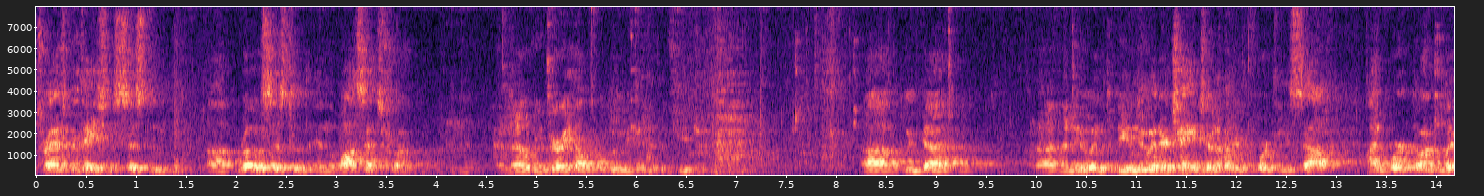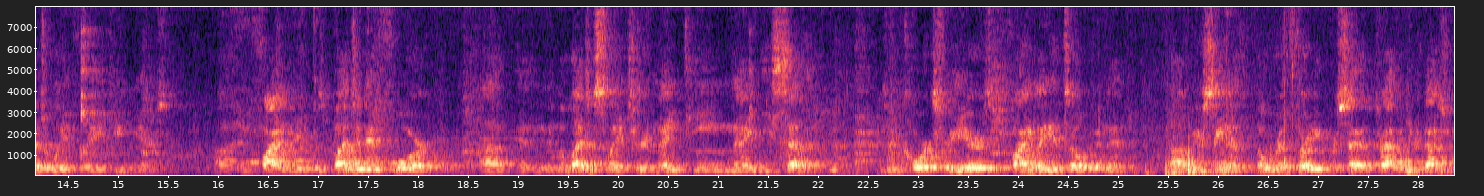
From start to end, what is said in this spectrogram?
transportation system, uh, road system in the Wasatch Front. And that'll be very helpful moving into the future. Uh, We've got uh, a new, the new interchange at 114 South. I've worked on literally for 18 years. Uh, And finally, it was budgeted for uh, in in the legislature in 1997. It was in courts for years, and finally it's open, and uh, we've seen a- over a 30% traffic reduction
